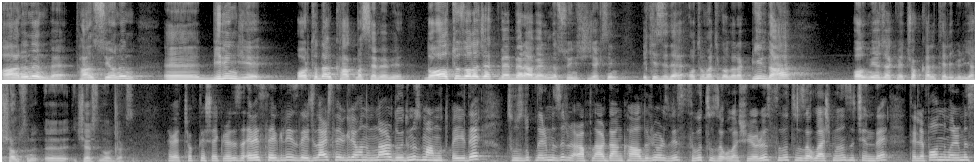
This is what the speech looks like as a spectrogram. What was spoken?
Ağrının ve tansiyonun e, birinci ortadan kalkma sebebi doğal tuz olacak ve beraberinde suyun içeceksin. İkisi de otomatik olarak bir daha olmayacak ve çok kaliteli bir yaşam sunu, e, içerisinde olacaksın. Evet çok teşekkür ederiz. Evet sevgili izleyiciler, sevgili hanımlar duydunuz Mahmut Bey'i de tuzluklarımızı raflardan kaldırıyoruz ve sıvı tuza ulaşıyoruz. Sıvı tuza ulaşmanız için de telefon numaramız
